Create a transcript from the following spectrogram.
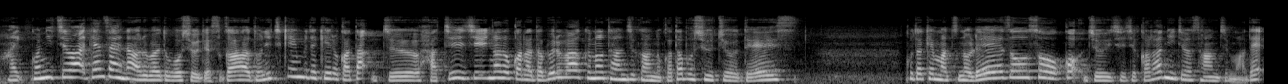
はい、こんにちは。現在のアルバイト募集ですが、土日勤務できる方、18時などからダブルワークの短時間の方募集中です。小竹町の冷蔵倉庫11時から23時まで、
